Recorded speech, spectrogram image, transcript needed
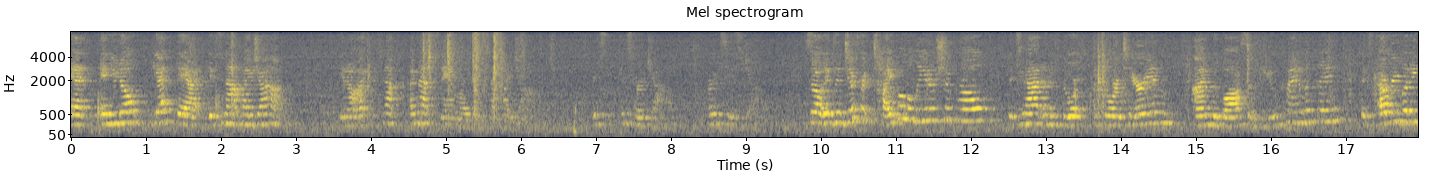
And, and you don't get that, it's not my job. You know, I, it's not, I'm not saying like it's not my job. It's, it's her job, or it's his job. So it's a different type of a leadership role. It's not an author- authoritarian, I'm the boss of you kind of a thing. It's everybody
